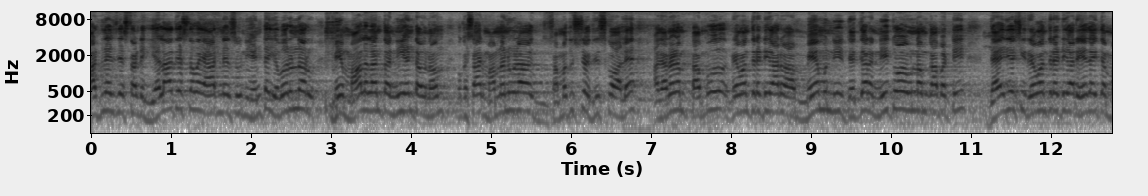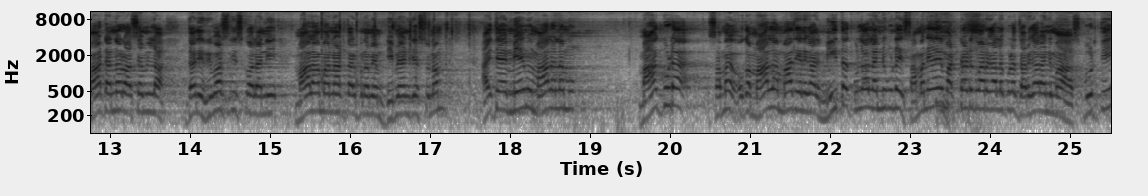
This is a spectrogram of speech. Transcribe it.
ఆర్డినెన్స్ తెస్తా అంటే ఎలా తెస్తావా ఆర్డినెన్స్? నీ ఎంట ఎవరున్నారు? మేము మాలలంతా నీ ఎంట ఉన్నాం. ఒకసారి మమ్మల్ని కూడా సమదృష్టిగా తీసుకోవాలి. అది అనడం తప్పు. రేవంత్ రెడ్డి గారు మేము నీ దగ్గర నీతో ఉన్నాం కాబట్టి దయచేసి రేవంత్ రెడ్డి గారు ఏదైతే మాట అన్నారో అసెంబ్లీలో దాన్ని రివర్స్ తీసుకోవాలని మాలా మన్నాడు తరపున మేము డిమాండ్ చేస్తున్నాం. అయితే మేము మాలలము మాకు కూడా సమ ఒక మాల మాది అని కాదు మిగతా కులాలన్నీ కూడా ఈ సమన్యాయం అట్టడుగు వర్గాలకు కూడా జరగాలని మా స్ఫూర్తి.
